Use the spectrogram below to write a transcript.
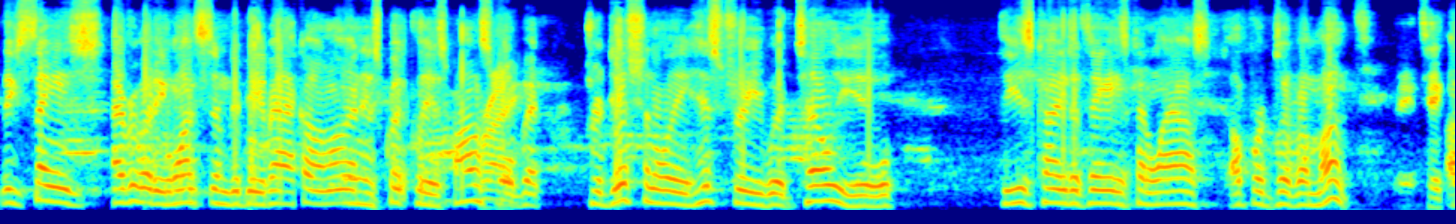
these things everybody wants them to be back online as quickly as possible, Right. but traditionally history would tell you these kinds of things can last upwards of a month. They take a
